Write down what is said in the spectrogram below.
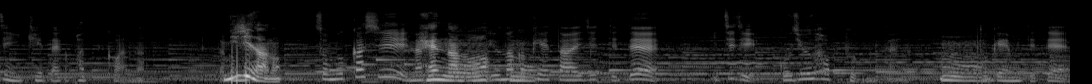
時に携帯がパッて変わるの。だから2時な。の？そう昔な変なの？夜中うん。携帯いじってて、1時58分みたいな。うん。時計見てて。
